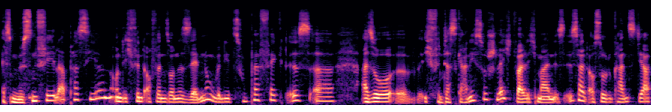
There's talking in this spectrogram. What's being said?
es müssen Fehler passieren und ich finde auch, wenn so eine Sendung, wenn die zu perfekt ist, äh, also äh, ich finde das gar nicht so schlecht, weil ich meine, es ist halt auch so, du kannst ja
